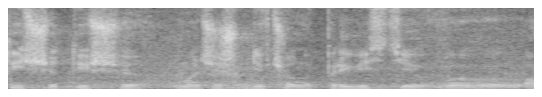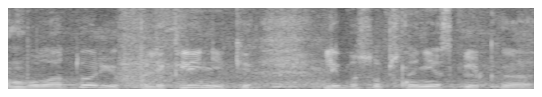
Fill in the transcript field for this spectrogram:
тысяча-тысяча мальчишек, девчонок привести в амбулаторию, в поликлинике, либо, собственно, несколько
